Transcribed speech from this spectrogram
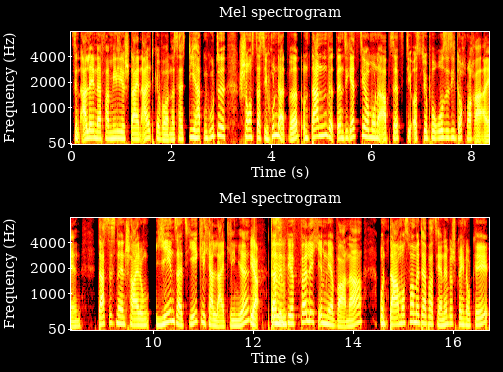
sind alle in der Familie steinalt geworden. Das heißt, die hatten gute Chance, dass sie 100 wird und dann wird, wenn sie jetzt die Hormone absetzt, die Osteoporose sie doch noch ereilen. Das ist eine Entscheidung jenseits jeglicher Leitlinie. Ja. Da mhm. sind wir völlig im Nirvana. Und da muss man mit der Patientin besprechen, okay,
